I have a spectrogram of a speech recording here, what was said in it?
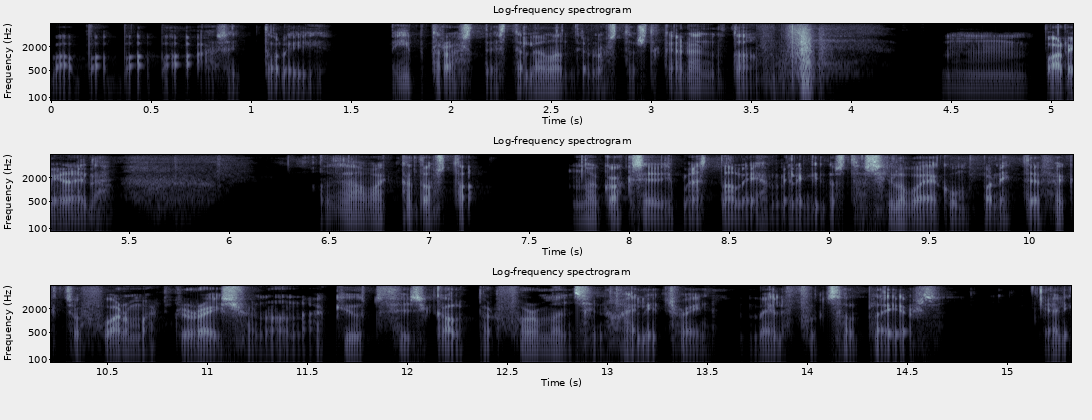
ba, ba, ba, ba. sitten oli hip thrusteista, lelantionostosta. Käydään tota, mm, pari näitä. Otetaan vaikka tuosta No kaksi ensimmäistä oli ihan mielenkiintoista. Silva ja kumppanit Effects of Format Duration on Acute Physical Performance in Highly Trained Male Futsal Players. Eli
